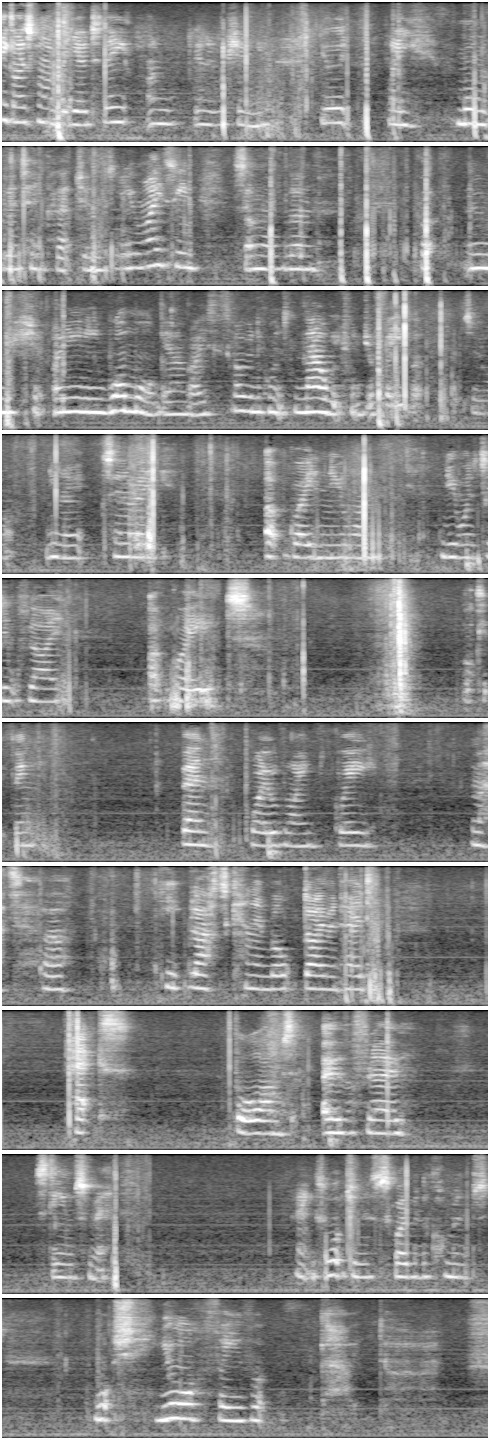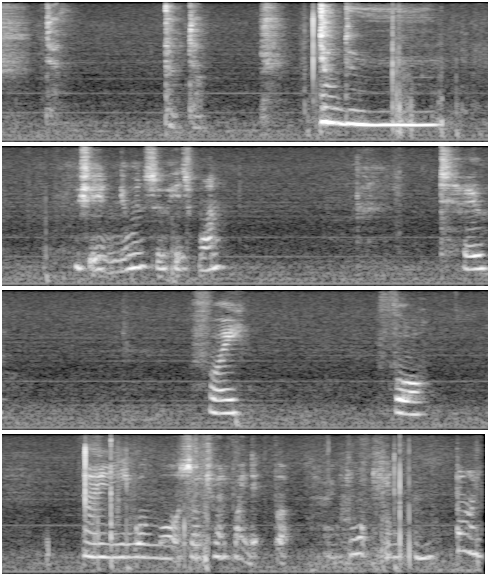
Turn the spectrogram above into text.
Hey guys, for my video today, I'm going to be showing you my more 10 collections. You might have seen some of them, but um, I only need one more again, guys. Tell in the comments now which one's your favourite. So, you know, accelerate, upgrade a new one, new one's link fly, upgrade, rocket thing, Ben, wild vine, grey, matter, heat blast, cannonbolt, Diamondhead, hex, Four Arms, overflow, steam smith. Thanks for watching and subscribe in the comments. What's your favourite character? Dun, dun, dun. Dun, dun. A new one, so here's one, two, three, four. I need one more, so I'm trying to find it, but I'm watching.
